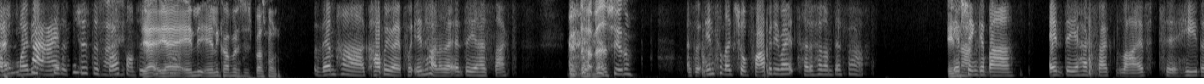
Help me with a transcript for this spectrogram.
og må jeg lige stille et sidste spørgsmål til Ja, ja, endelig, endelig kom med det sidste spørgsmål. Hvem har copyright på indholdet af alt det, jeg har sagt? Hvem der har været, siger du? Altså intellectual property rights, har du hørt om det før? En, Jeg tænker bare, alt det, jeg har sagt live til hele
